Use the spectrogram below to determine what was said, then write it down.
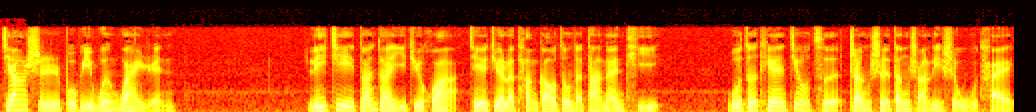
家事不必问外人。李记短短一句话解决了唐高宗的大难题，武则天就此正式登上历史舞台，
